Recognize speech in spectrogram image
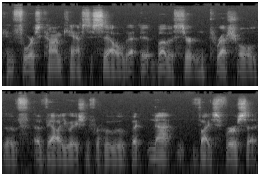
can force Comcast to sell above a certain threshold of, of valuation for Hulu, but not vice versa.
